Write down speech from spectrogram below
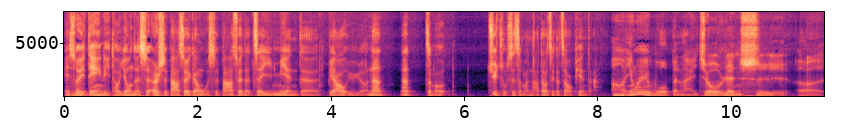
哎、所以电影里头用的是二十八岁跟五十八岁的这一面的标语哦。那那怎么剧组是怎么拿到这个照片的？啊、呃，因为我本来就认识呃，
